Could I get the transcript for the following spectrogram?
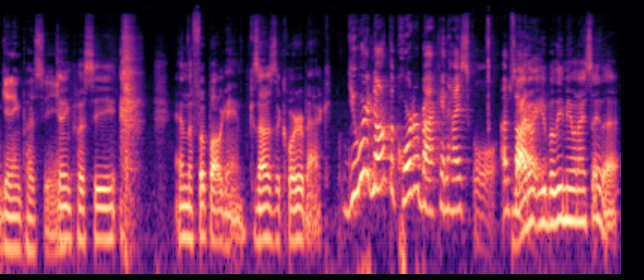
getting pussy. getting pussy and the football game because I was the quarterback. You were not the quarterback in high school. I'm sorry. Why don't you believe me when I say that?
